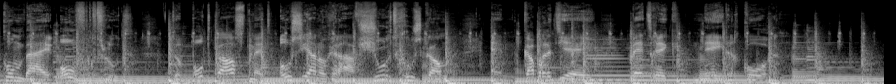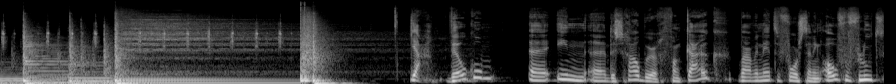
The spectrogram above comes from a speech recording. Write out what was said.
Welkom bij Overvloed, de podcast met oceanograaf Sjoerd Groeskamp en cabaretier Patrick Nederkoren. Ja, welkom uh, in uh, de Schouwburg van Kuik, waar we net de voorstelling Overvloed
